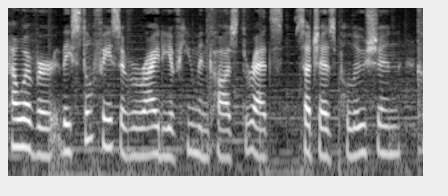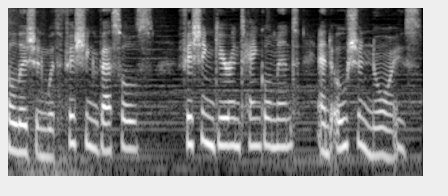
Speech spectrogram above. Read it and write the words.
However, they still face a variety of human caused threats, such as pollution, collision with fishing vessels, fishing gear entanglement, and ocean noise.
